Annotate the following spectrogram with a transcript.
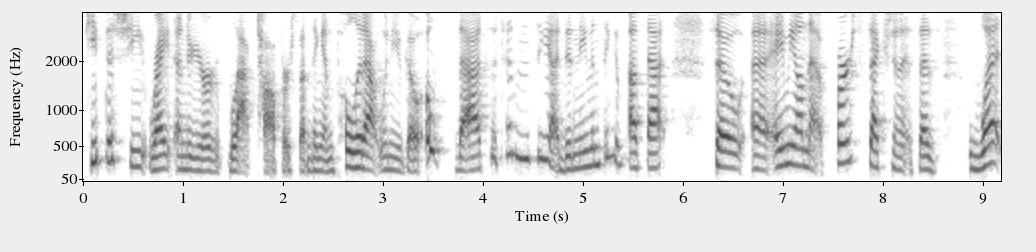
keep this sheet right under your laptop or something and pull it out when you go, oh, that's a tendency. I didn't even think about that. So, uh, Amy, on that first section, it says, what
